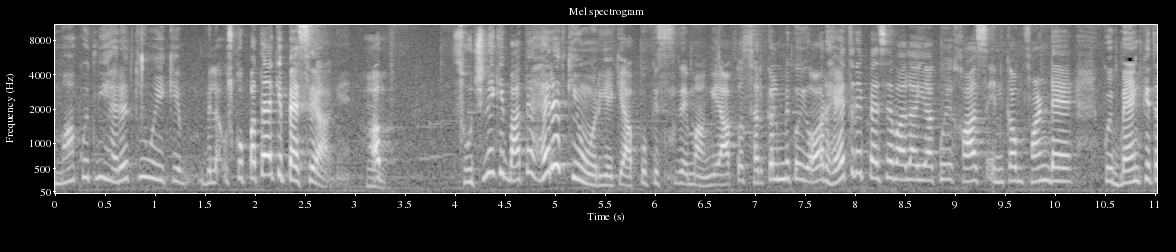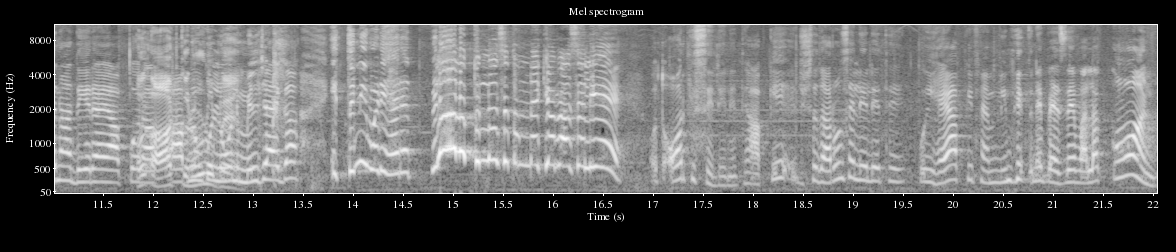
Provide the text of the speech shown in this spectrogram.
माँ को इतनी हैरत क्यों हुई कि बिला उसको पता है कि पैसे आ गए हम्म। अब सोचने की बात है हैरत क्यों हो रही है कि आपको किससे मांगे? आपका सर्कल में कोई और है इतने पैसे वाला या कोई खास इनकम फंड है? कोई बैंक कितना दे रहा है आपको और आप, आप लोगों को लोन। मिल जाएगा? इतनी बड़ी हैरत। बिलाल अब्दुल्ला से तुमने क्यों पैसे लिए? और तो और किससे लेने थे? आपके रिश्तेदारों से ले लेते कोई है आपकी फैमिली में इतने पैसे वाला? कौन?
